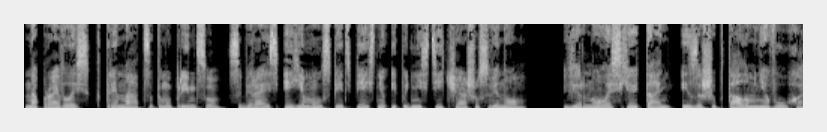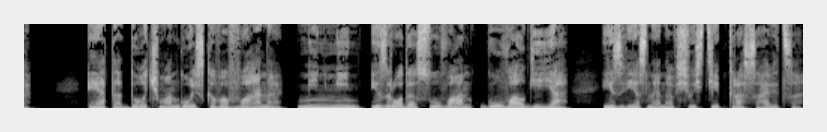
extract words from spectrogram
направилась к тринадцатому принцу, собираясь и ему спеть песню и поднести чашу с вином. Вернулась Юйтань и зашептала мне в ухо — это дочь монгольского Вана, Минь-Минь, из рода Суван-Гувалгия, известная на всю степь красавица.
